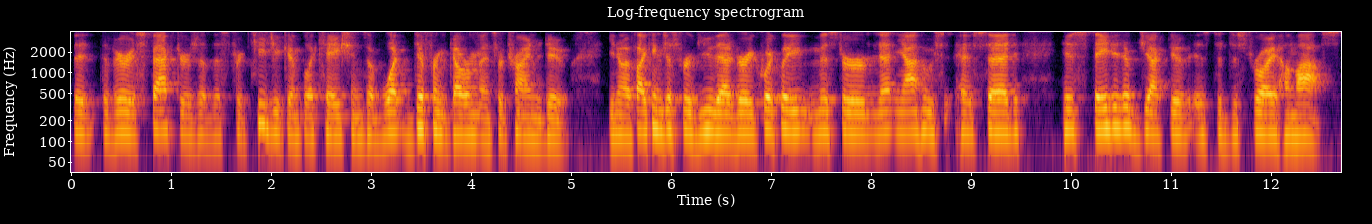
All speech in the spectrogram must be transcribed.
the, the various factors of the strategic implications of what different governments are trying to do. You know, if I can just review that very quickly, Mr. Netanyahu has said his stated objective is to destroy Hamas.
